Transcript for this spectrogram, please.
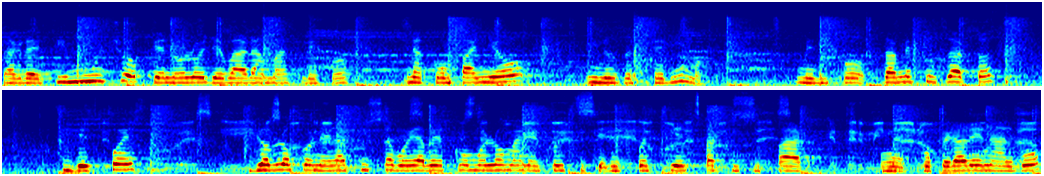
Le agradecí mucho que no lo llevara más lejos. Me acompañó y nos despedimos. Me dijo, dame tus datos. Si después yo hablo con el artista, voy a ver cómo lo manejo y si después quieres participar o cooperar en algo,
